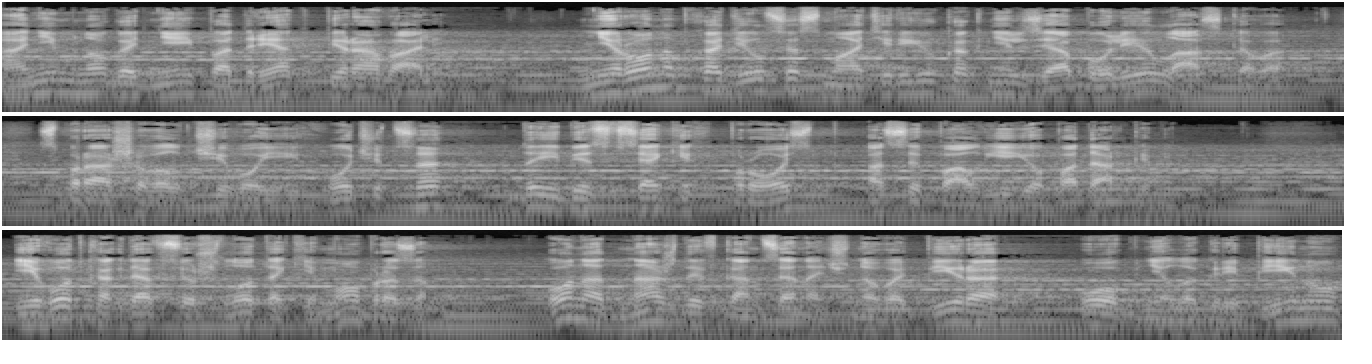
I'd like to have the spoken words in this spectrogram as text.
они много дней подряд пировали. Нерон обходился с матерью как нельзя более ласково, спрашивал, чего ей хочется, да и без всяких просьб осыпал ее подарками. И вот, когда все шло таким образом, он однажды в конце ночного пира обнял Агриппину,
